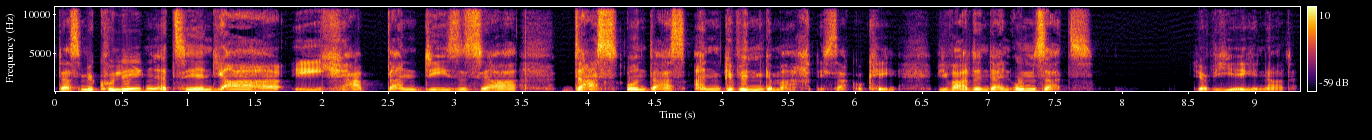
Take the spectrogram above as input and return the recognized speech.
dass mir Kollegen erzählen, ja, ich habe dann dieses Jahr das und das an Gewinn gemacht. Ich sage, okay, wie war denn dein Umsatz? Ja, wie, Eginat?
